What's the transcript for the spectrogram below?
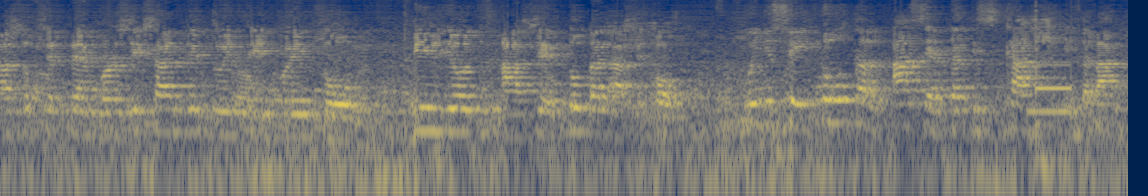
as of September 628.2 billion asset, total asset po. When you say total asset, that is cash in the bank.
